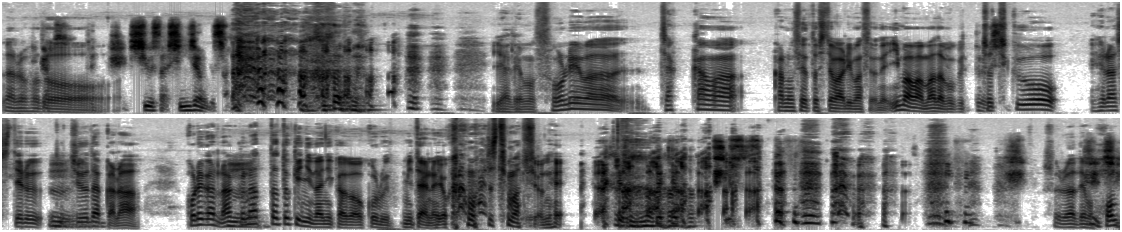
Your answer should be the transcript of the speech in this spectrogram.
なるほど。シュウさん死んじゃうんですよ。いや、でもそれは若干は可能性としてはありますよね。今はまだ僕、貯蓄を減らしてる途中だから、これがなくなった時に何かが起こるみたいな予感はしてますよね。それはでも本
